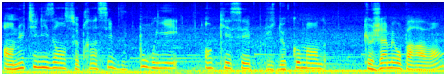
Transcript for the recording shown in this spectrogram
en utilisant ce principe, vous pourriez encaisser plus de commandes que jamais auparavant.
